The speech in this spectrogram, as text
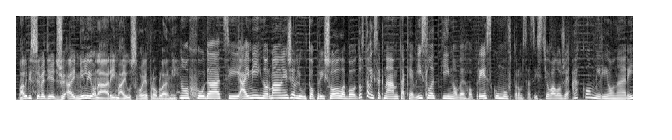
Mali by ste vedieť, že aj milionári majú svoje problémy. No chudáci, aj mi ich normálne, že ľúto prišlo, lebo dostali sa k nám také výsledky nového prieskumu, v ktorom sa zisťovalo, že ako milionári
